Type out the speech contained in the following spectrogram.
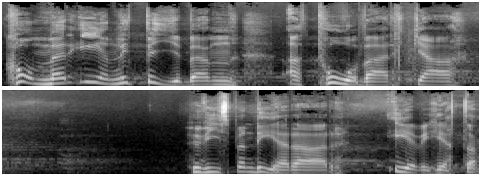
kommer enligt Bibeln att påverka hur vi spenderar evigheten.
